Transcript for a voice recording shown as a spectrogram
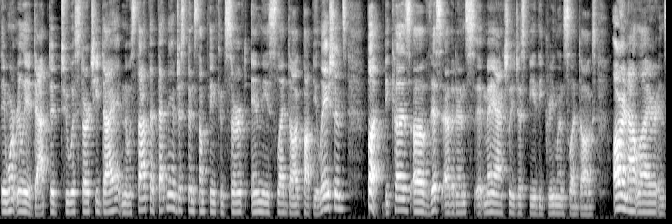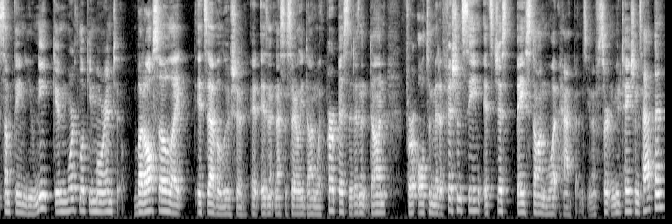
they weren't really adapted to a starchy diet, and it was thought that that may have just been something conserved in these sled dog populations. But because of this evidence, it may actually just be the Greenland sled dogs are an outlier and something unique and worth looking more into. But also, like, it's evolution. It isn't necessarily done with purpose, it isn't done for ultimate efficiency. It's just based on what happens. You know, if certain mutations happen,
